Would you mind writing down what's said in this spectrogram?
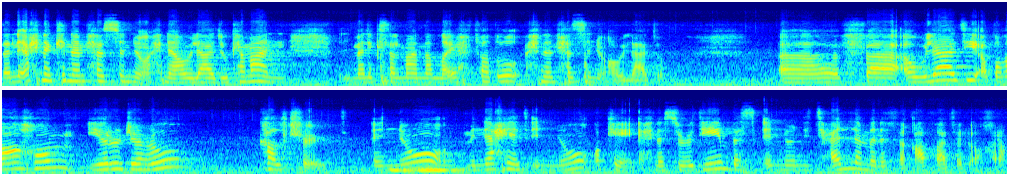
لأن إحنا كنا نحس إنه إحنا أولاد وكمان الملك سلمان الله يحفظه إحنا نحس إنه أولاده. آه فأولادي أبغاهم يرجعوا cultured. إنه من ناحية إنه أوكي إحنا سعوديين بس إنه نتعلم من الثقافات الأخرى.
